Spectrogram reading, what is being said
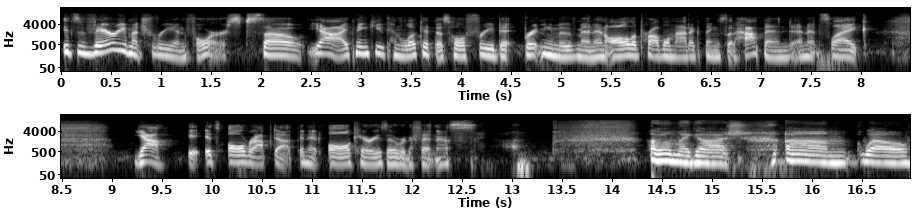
it's very much reinforced. So yeah i think you can look at this whole free Bit- britney movement and all the problematic things that happened and it's like yeah it, it's all wrapped up and it all carries over to fitness. Oh my gosh. Um well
